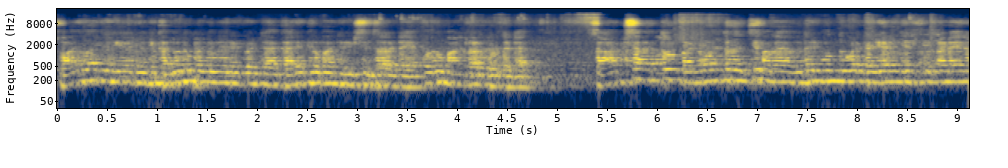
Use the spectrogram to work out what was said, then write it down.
స్వామివారు జరిగేటువంటి కన్నుల పండుగైనటువంటి ఆ కార్యక్రమాన్ని వీక్షించాలట ఎప్పుడూ మాట్లాడకూడదట. సాక్షాత్తు భగవంతుడు వచ్చి మన అందరి ముందు కూడా కళ్యాణం చేస్తున్నాడు ఆయన.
